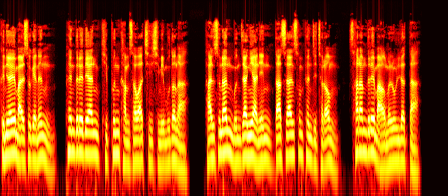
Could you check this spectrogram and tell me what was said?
그녀의 말 속에는 팬들에 대한 깊은 감사와 진심이 묻어나 단순한 문장이 아닌 따스한 손편지처럼 사람들의 마음을 울렸다.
